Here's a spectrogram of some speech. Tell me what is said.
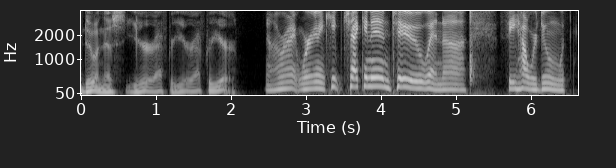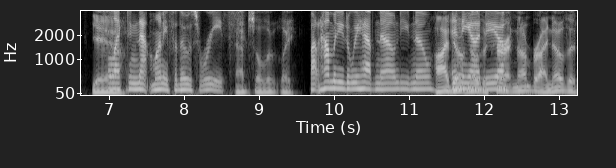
doing this year after year after year. All right. We're going to keep checking in too and uh, see how we're doing with Yeah, collecting that money for those wreaths. absolutely. About how many do we have now? Do you know? I don't Any know idea? the current number. I know that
